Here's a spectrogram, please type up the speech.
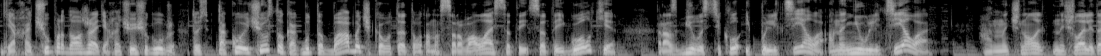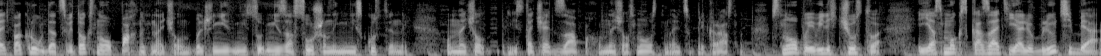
Я хочу продолжать, я хочу еще глубже. То есть такое чувство, как будто бабочка вот эта вот, она сорвалась с этой, с этой иголки, разбила стекло и полетела. Она не улетела, она начинала, начала летать вокруг, да, цветок снова пахнуть начал, он больше не, не, не засушенный, не искусственный. Он начал источать запах, он начал снова становиться прекрасным. Снова появились чувства. И я смог сказать «я люблю тебя»,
